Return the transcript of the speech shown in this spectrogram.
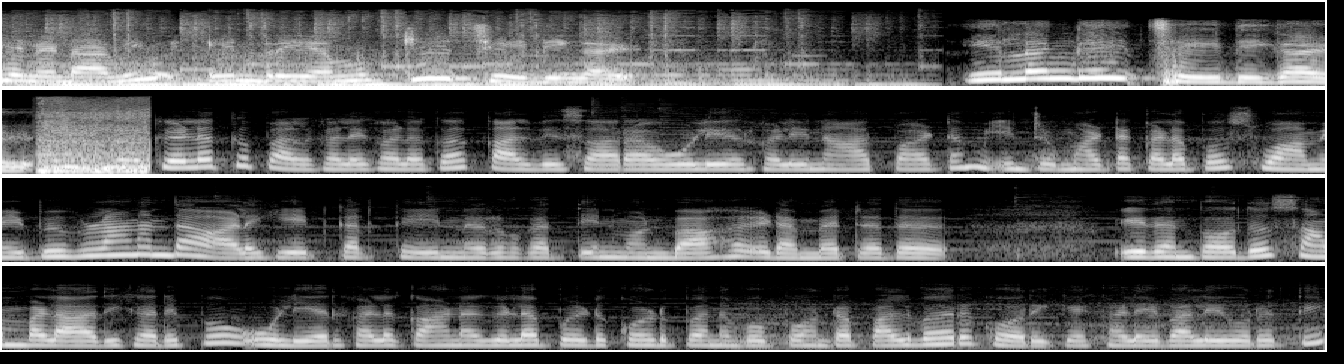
கனடாவின் இன்றைய முக்கிய செய்திகள். இலங்கை செய்திகள். கிழக்கு பல்கலைக்கழக கல்விசாரா ஊழியர்களின் ஆர்ப்பாட்டம் இன்று மட்டக்களப்பு சுவாமி விபுலானந்த ஆலய கற்கை நிறுவகத்தின் முன்பாக இடம்பெற்றது. இதன்போது சம்பள அதிகரிப்பு ஊழியர்களுக்கான இழப்பீடு கொடுப்பனவு போன்ற பல்வேறு கோரிக்கைகளை வலியுறுத்தி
